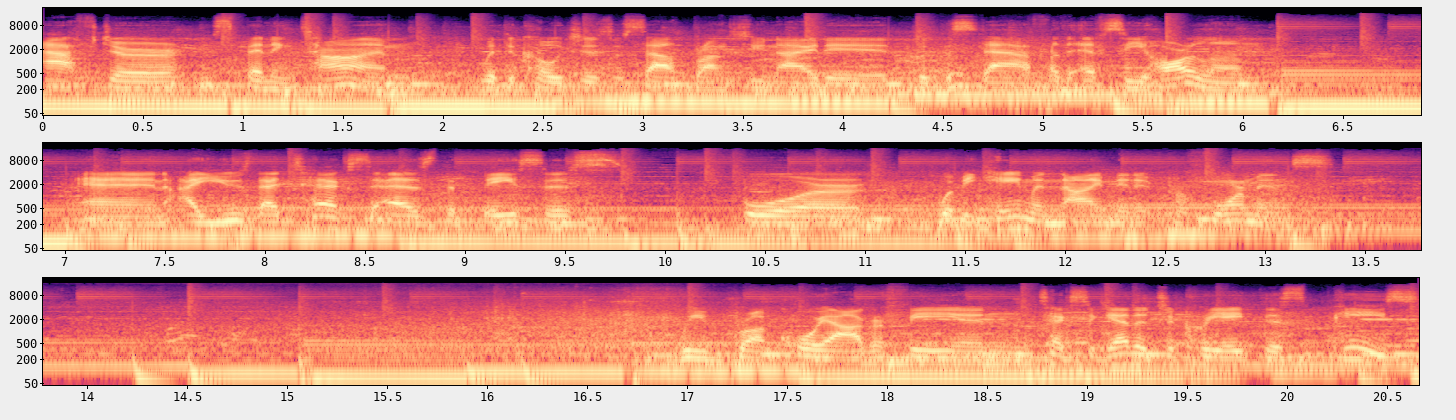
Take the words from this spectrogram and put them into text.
after spending time with the coaches of South Bronx United, with the staff of the FC Harlem. And I used that text as the basis for what became a nine minute performance. We brought choreography and text together to create this piece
